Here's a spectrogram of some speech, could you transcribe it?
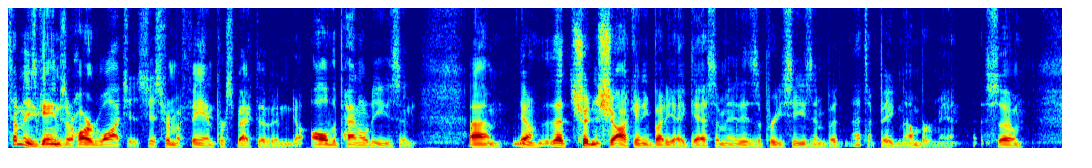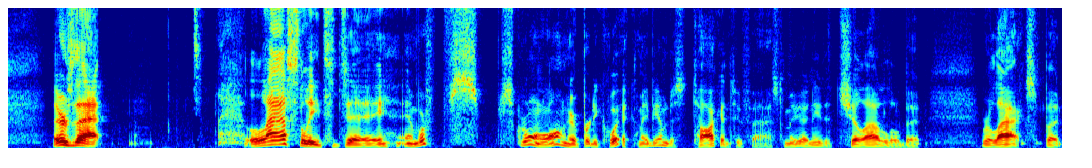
some of these games are hard watches just from a fan perspective, and you know, all the penalties and um, you know that shouldn't shock anybody, I guess. I mean, it is a preseason, but that's a big number, man. So there's that. Lastly, today, and we're scrolling along here pretty quick. Maybe I'm just talking too fast. Maybe I need to chill out a little bit, relax. But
